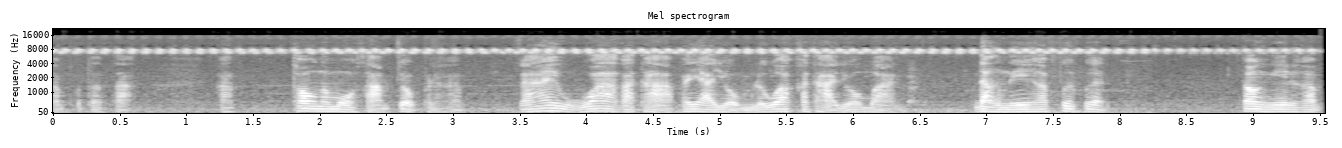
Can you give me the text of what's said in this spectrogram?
สัมพุทธัสสะครับท่องนะโมสามจบนะครับ และให้ว่าคาถาพยายมหรือว่าคาถาโยมบาลดังนี้ครับเพื่อนๆ ต้องอย่างนี้นะครับ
